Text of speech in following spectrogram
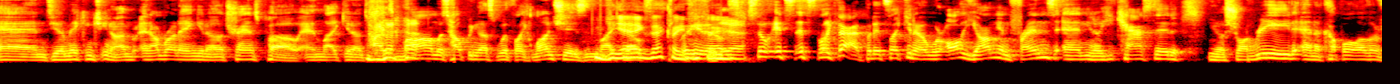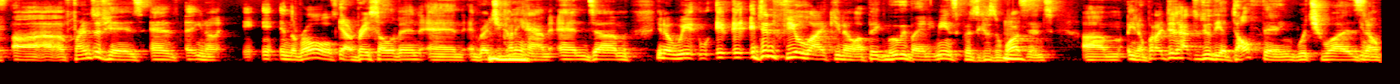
and you know making you know I'm, and I'm running you know transpo and like you know Ti's mom was helping us with like lunches and like yeah you know, exactly you know yeah. so it's it's like that but it's like you know we're all young and friends and you know he casted you know Sean Reid and a couple other uh, uh friends of his and you know in the roles, yeah, Ray Sullivan and, and Reggie mm-hmm. Cunningham. And, um, you know, we, it, it, didn't feel like, you know, a big movie by any means because, because it mm-hmm. wasn't. Um, you know, but I did have to do the adult thing, which was, you know,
